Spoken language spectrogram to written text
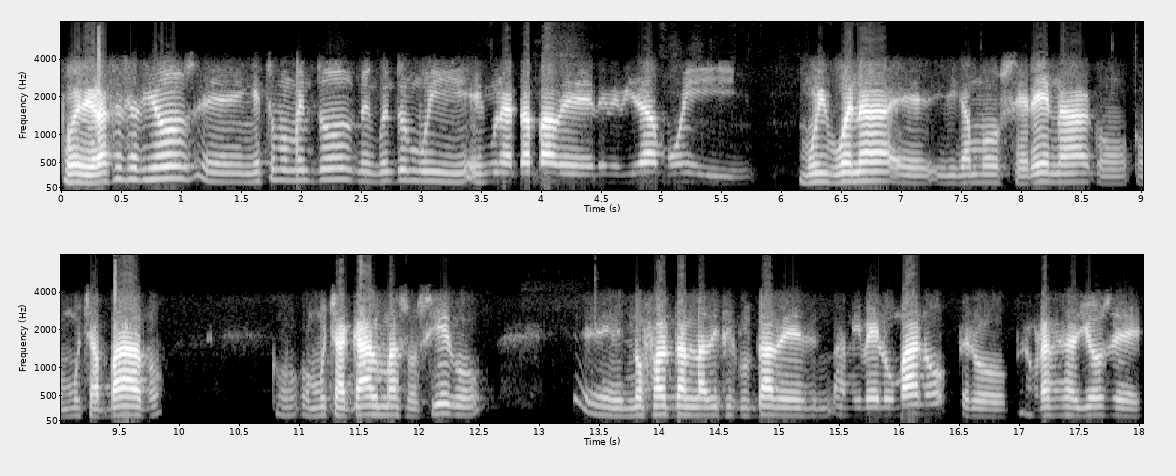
Pues gracias a Dios, en estos momentos me encuentro muy en una etapa de, mi vida muy muy buena eh, digamos serena, con, mucha paz, con, mucha calma, sosiego. Eh, no faltan las dificultades a nivel humano, pero, pero gracias a Dios eh,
